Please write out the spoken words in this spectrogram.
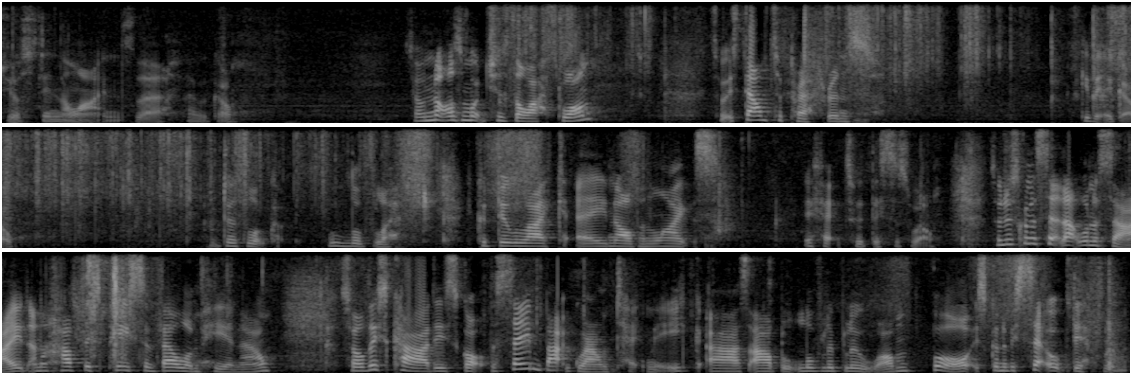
just in the lines there, there we go. So not as much as the last one, so it's down to preference, give it a go. It does look lovely. You could do like a Northern Lights effect with this as well. So I'm just going to set that one aside and I have this piece of vellum here now. So this card has got the same background technique as our lovely blue one, but it's going to be set up different.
